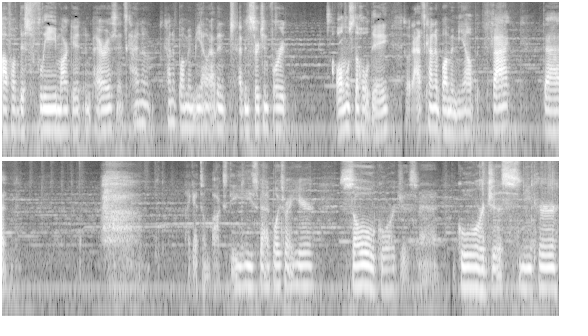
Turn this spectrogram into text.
off of this flea market in Paris. It's kind of kind of bumming me out. I've been I've been searching for it almost the whole day. So that's kind of bumming me out. But the fact that I get to unbox these bad boys right here. So gorgeous, man. Gorgeous sneaker.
